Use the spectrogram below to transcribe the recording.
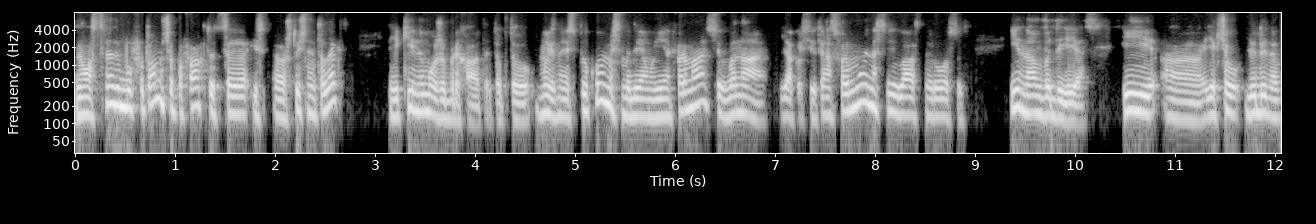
Ну, основне був у тому, що по факту це штучний інтелект, який не може брехати. Тобто ми з нею спілкуємося, ми даємо їй інформацію, вона якось її трансформує на свій власний розсуд і нам видає. І е, якщо людина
